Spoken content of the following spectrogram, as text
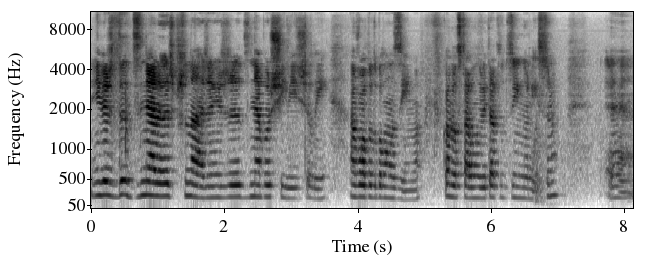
em vez de desenhar as personagens, eh, desenhava os chibis ali, à volta do balãozinho. Quando eles estavam a gritar tudozinho uníssono. Uh,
